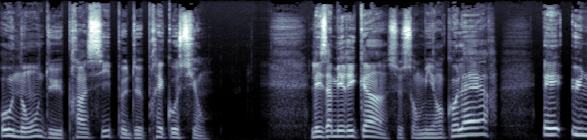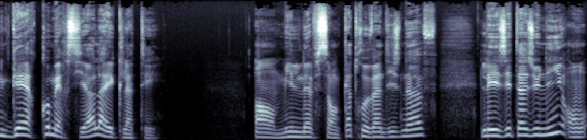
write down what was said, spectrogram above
au nom du principe de précaution. Les Américains se sont mis en colère et une guerre commerciale a éclaté. En 1999, les États-Unis ont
